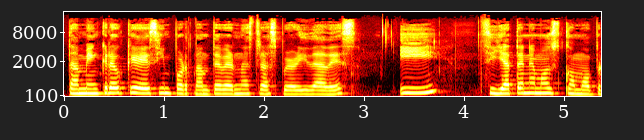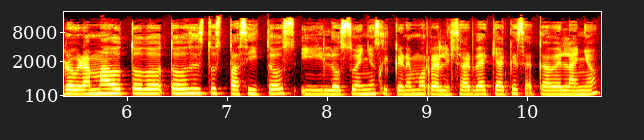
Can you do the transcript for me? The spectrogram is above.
también creo que es importante ver nuestras prioridades y si ya tenemos como programado todo, todos estos pasitos y los sueños que queremos realizar de aquí a que se acabe el año,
